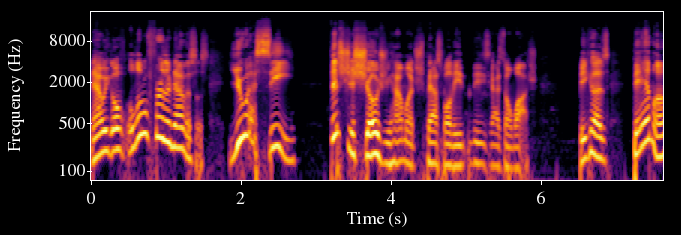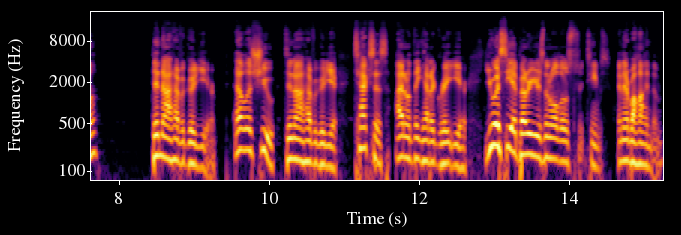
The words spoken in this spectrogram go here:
Now we go a little further down this list. USC, this just shows you how much basketball the, these guys don't watch. Because Bama did not have a good year. LSU did not have a good year. Texas, I don't think had a great year. USC had better years than all those teams, and they're behind them.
